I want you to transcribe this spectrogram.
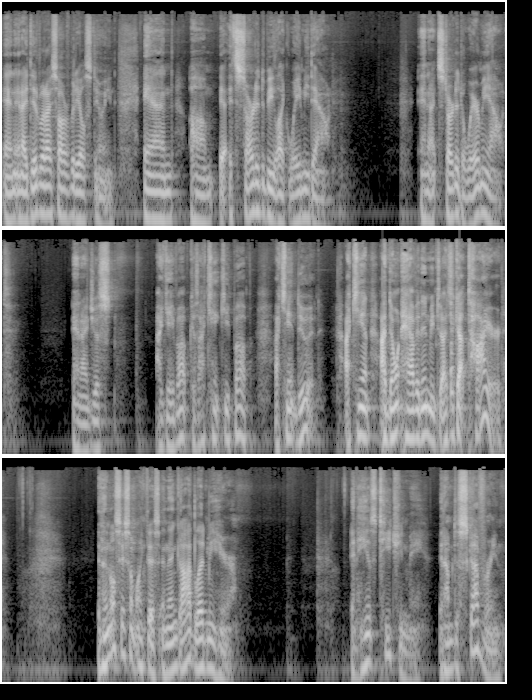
and, and I did what I saw everybody else doing. And um, it started to be like weigh me down and it started to wear me out. And I just, I gave up because I can't keep up. I can't do it. I can't, I don't have it in me to, I just got tired. And then they'll say something like this, and then God led me here. And He is teaching me and I'm discovering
